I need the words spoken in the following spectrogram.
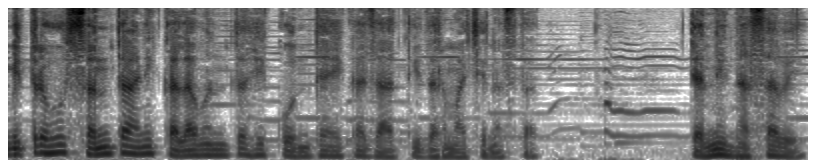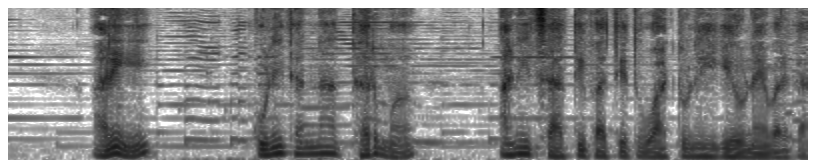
मित्र हो संत आणि कलावंत हे कोणत्या एका जाती धर्माचे नसतात. त्यांनी नसावे आणि कुणी त्यांना धर्म आणि जातीपातीत वाटूनही घेऊ नये बरं का?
